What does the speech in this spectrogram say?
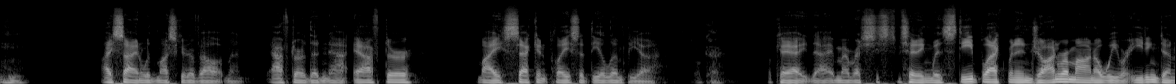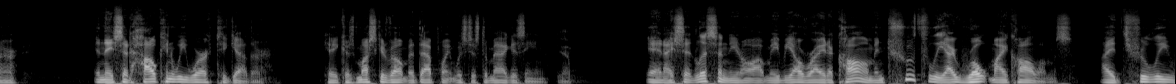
Mhm. I signed with Muscular Development after the after my second place at the Olympia. Okay. I, I remember sitting with Steve Blackman and John Romano. We were eating dinner, and they said, "How can we work together?" Okay, because Muscular Development at that point was just a magazine. Yeah. And I said, "Listen, you know, maybe I'll write a column." And truthfully, I wrote my columns. I truly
